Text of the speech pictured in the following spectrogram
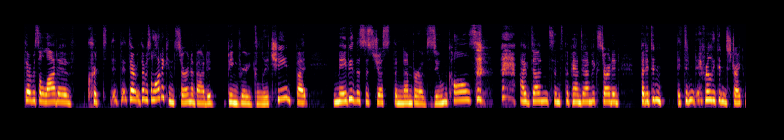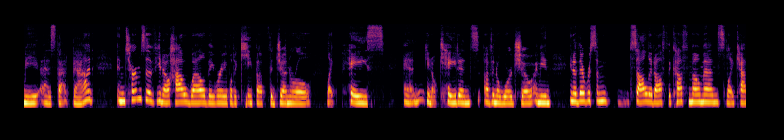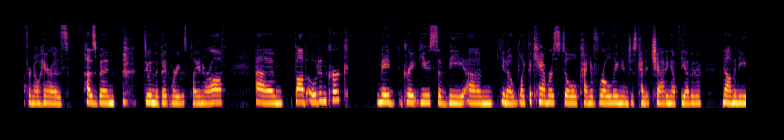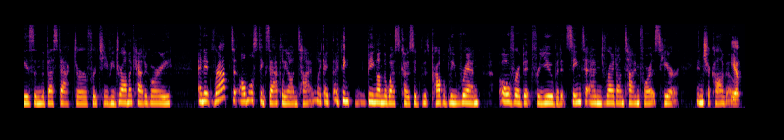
there was a lot of crit- there there was a lot of concern about it being very glitchy, but maybe this is just the number of Zoom calls I've done since the pandemic started, but it didn't it didn't it really didn't strike me as that bad. In terms of you know how well they were able to keep up the general like pace and you know cadence of an award show i mean you know there were some solid off the cuff moments like catherine o'hara's husband doing the bit where he was playing her off um, bob odenkirk made great use of the um, you know like the camera's still kind of rolling and just kind of chatting up the other nominees and the Best Actor for TV Drama category. And it wrapped almost exactly on time. Like, I, I think being on the West Coast, it was probably ran over a bit for you, but it seemed to end right on time for us here in Chicago. Yep,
